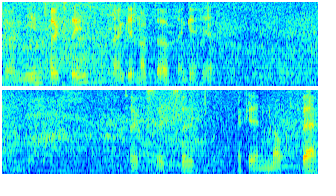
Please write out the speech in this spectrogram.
So immune soaks these, don't get knocked off, don't get hit. Soak, soak, soak. Okay, knocked back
